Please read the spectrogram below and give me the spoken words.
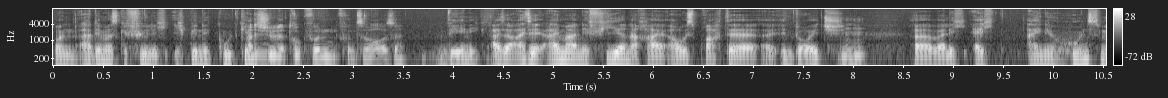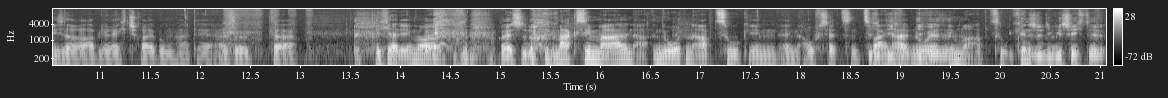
Und hatte immer das Gefühl, ich, ich bin nicht gut genug. Hattest du da Druck von, von zu Hause? Wenig. Also, also einmal eine 4 nach Haus brachte äh, in Deutsch, Mhm. äh, weil ich echt eine hundsmiserable Rechtschreibung hatte. Also da, ich hatte immer Weißt du noch? maximalen Notenabzug in, in Aufsätzen. Zweieinhalb ich- ich Noten weiß- immer Abzug. Kennst du die Geschichte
